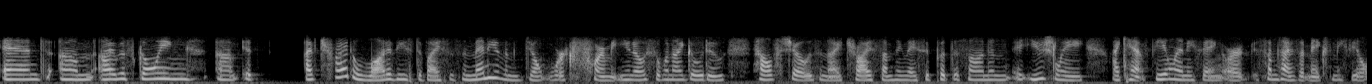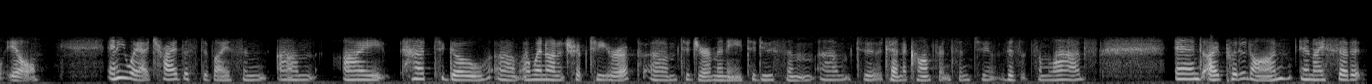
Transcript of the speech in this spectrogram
And um, I was going, um, it, I've tried a lot of these devices, and many of them don't work for me. You know, so when I go to health shows and I try something, they say put this on, and it, usually I can't feel anything, or sometimes it makes me feel ill anyway, I tried this device and um, I had to go. Um, I went on a trip to Europe, um, to Germany, to do some, um, to attend a conference and to visit some labs. And I put it on, and I set it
